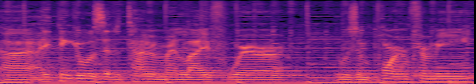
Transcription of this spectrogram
I think it was at a time in my life where it was important for me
